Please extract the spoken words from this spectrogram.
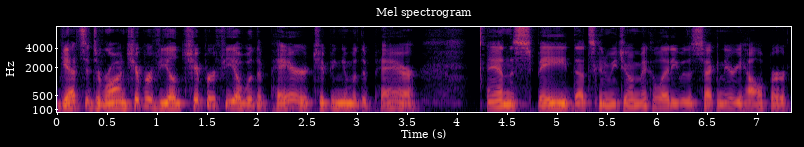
Gets it to Ron Chipperfield. Chipperfield with a pair, chipping in with a pair. And the spade, that's going to be Joe Micheletti with a secondary helper.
